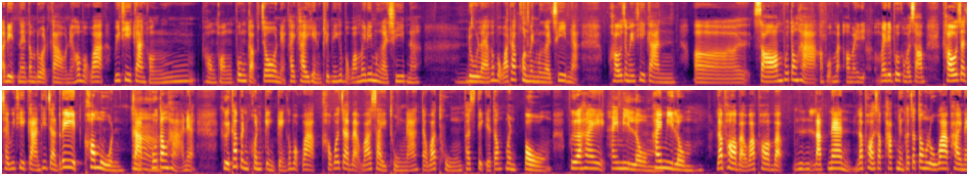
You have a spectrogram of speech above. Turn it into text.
อดีตในตำรวจเก่าเนี่ยเขาบอกว่าวิธีการของของของพุ่มกับโจ้เนี่ยใครๆเห็นคลิปนี้ก็บอกว่าไม่ได้มืออาชีพนะ ดูแลเขาบอกว่าถ้าคนเป็นมืออาชีพเนี่ยเขาจะมีวิธีการเอ่อซ้อมผู้ต้องหาเอาผมเอาไม่ไม่ได้พูดคำว่าซ้อมเขาจะใช้วิธีการที่จะรีดข้อมูลจากอ่าผู้ต้องหาเนี่ย คือถ้าเป็นคนเก่งๆเขาบอกว่าเขาก็จะแบบว่าใส่ถุงนะ แต่ว่าถุงพลาสติกจะต้องมันโป่ง เพื่อให้ให้มีลมให้มีลม แล้วพอแบบว่าพอแบบรัดแน่น แล้วพอสักพักหนึ่งเขาจะต้องรู้ว่าภายใน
